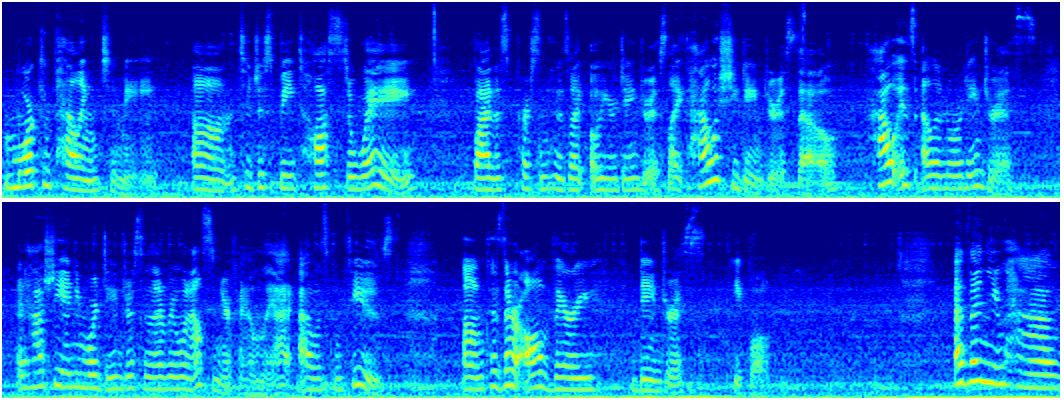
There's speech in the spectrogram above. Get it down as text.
more compelling to me um, to just be tossed away by this person who's like, oh, you're dangerous. Like, how is she dangerous, though? How is Eleanor dangerous? And how is she any more dangerous than everyone else in your family? I, I was confused. Because um, they're all very dangerous people. And then you have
